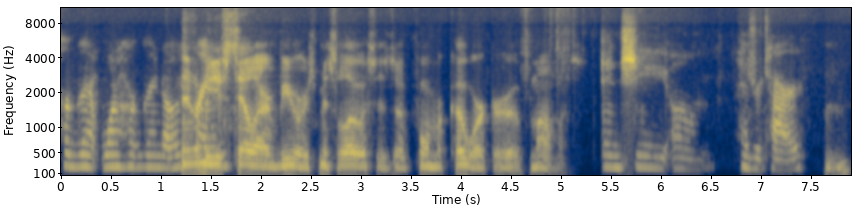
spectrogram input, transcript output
her grand one of her granddaughter's and let friends, me just tell our viewers Miss Lois is a former coworker of Mama's. and she um has retired. Mhm.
